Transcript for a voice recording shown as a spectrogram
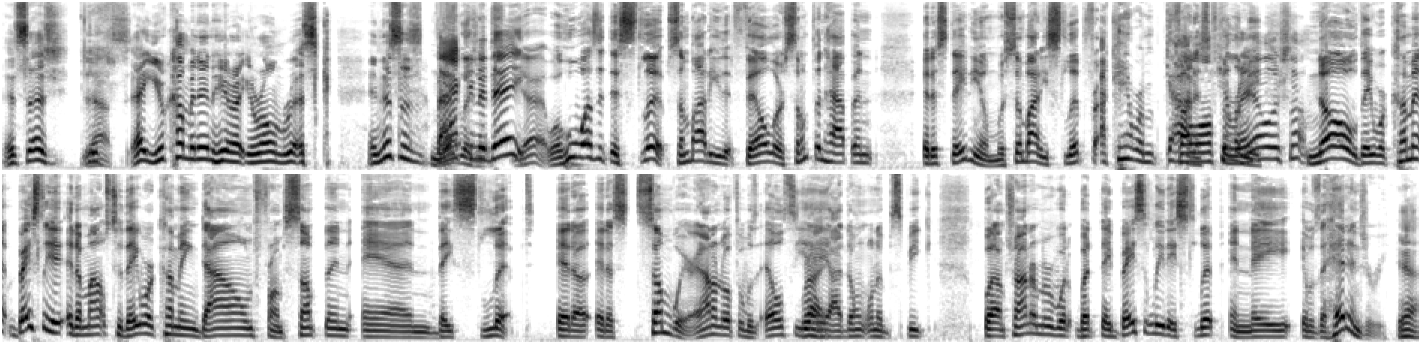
It says, Yes. "Hey, you're coming in here at your own risk." And this is back in the day. Yeah. Well, who was it that slipped? Somebody that fell or something happened at a stadium where somebody slipped. For, I can't remember. God, Fell off the killing me. rail or something? No, they were coming. Basically, it amounts to they were coming down from something and they slipped at a at a somewhere. And I don't know if it was LCA. Right. I don't want to speak, but I'm trying to remember what. But they basically they slipped and they it was a head injury. Yeah.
